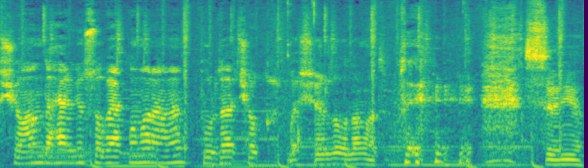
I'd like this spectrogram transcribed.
şu anda her gün soba yakmama rağmen burada çok başarılı olamadım. Sönüyor.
